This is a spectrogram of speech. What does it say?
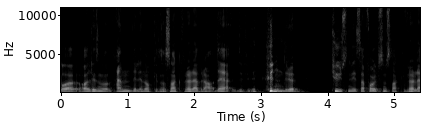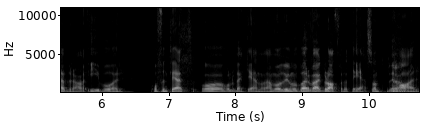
og, og liksom sånn endelig noen som snakker fra levra. Det er hundre, tusenvis av folk som snakker fra levra i vår offentlighet, og Hollebeck er en av dem. Og vi må bare være glad for at det er sånn. Vi Ja. har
